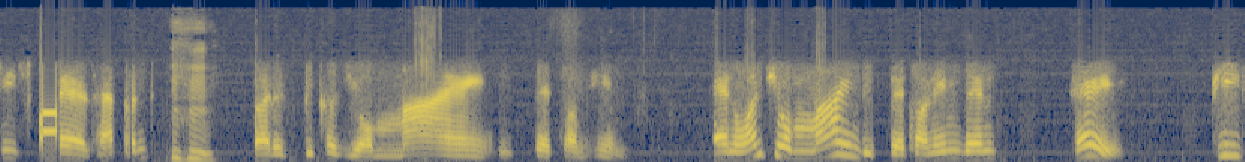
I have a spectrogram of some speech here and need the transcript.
ceasefire has happened, Mm-hmm. but it's because your mind is set on him. And once your mind is set on him, then, hey, peace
